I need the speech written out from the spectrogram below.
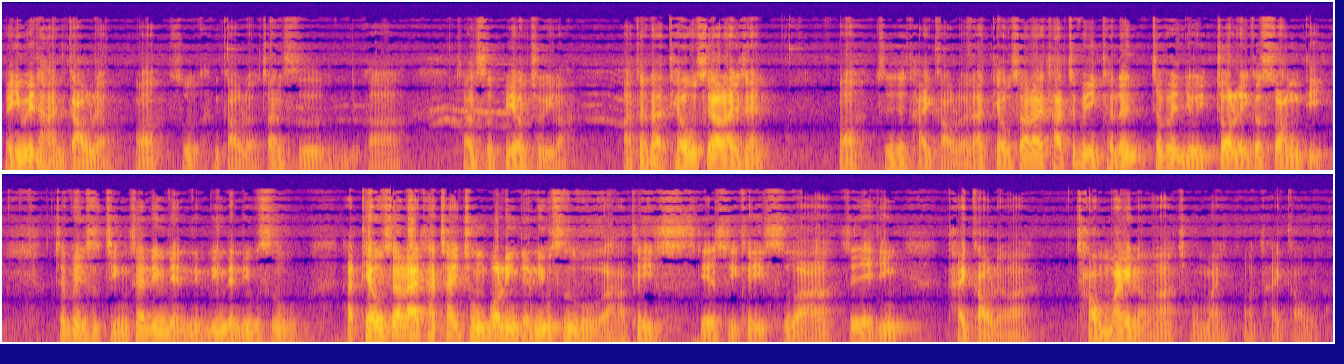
因为它很高了，哦，是很高了，暂时啊，暂时不要追了，啊，等它调下来先，哦，真是太高了，它调下来，它这边可能这边有做了一个双底，这边是颈线零点零点六四五，它调下来它再冲破零点六四五啊，可以也许可以试啊，现在已经太高了啊，超卖了啊，超卖啊，太高了。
